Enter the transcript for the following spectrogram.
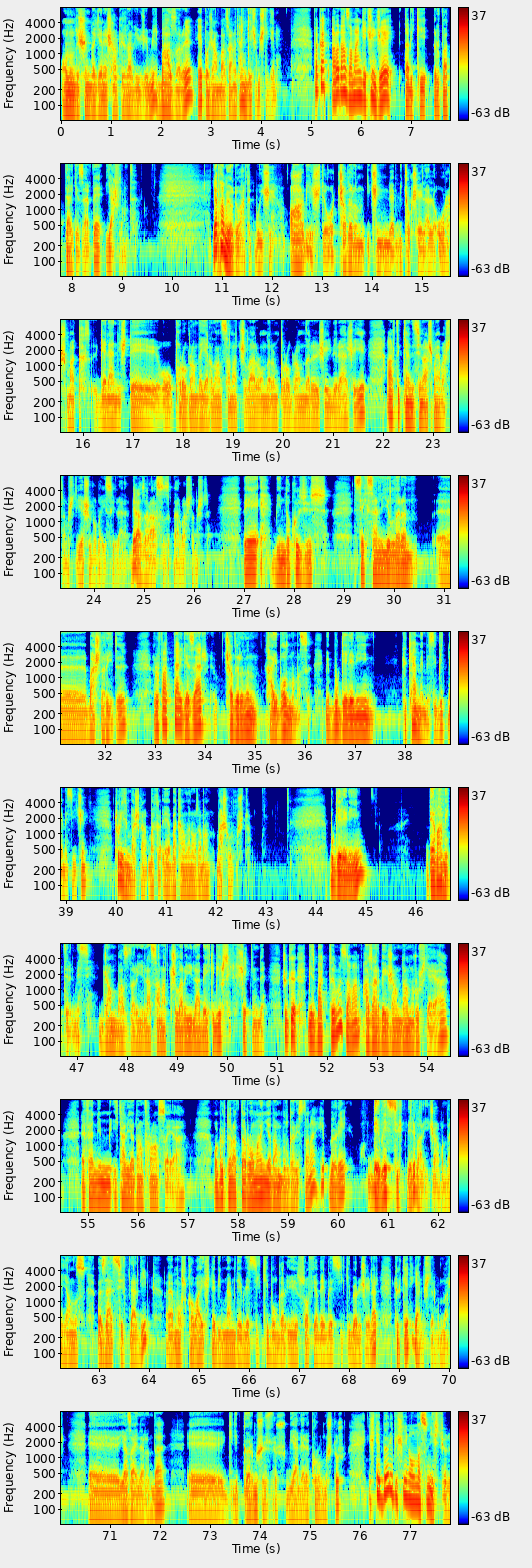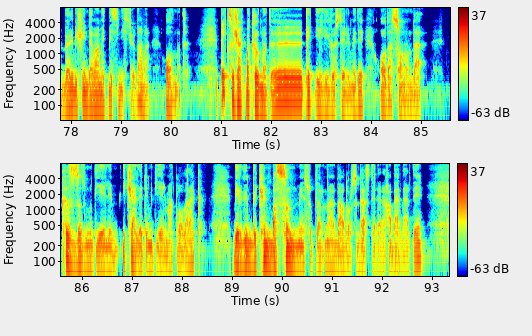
onun dışında gene şarkıcılar diyeceğimiz bazıları hep hocam bazaneden geçmişti gene. Fakat aradan zaman geçince tabii ki Rıfat Terkezer de yaşlandı. Yapamıyordu artık bu işi. Ağır bir işti o çadırın içinde birçok şeylerle uğraşmak. Gelen işte o programda yer alan sanatçılar, onların programları, şeyleri, her şeyi artık kendisini aşmaya başlamıştı yaşı dolayısıyla. Biraz da rahatsızlıklar başlamıştı. Ve 1980'li yılların e, başlarıydı. Rıfat Tergezer çadırının kaybolmaması ve bu geleneğin tükenmemesi, bitmemesi için Turizm Başkan, Bak e, Bakanlığı'na o zaman başvurmuştu. Bu geleneğin devam ettirilmesi. Cambazlarıyla, sanatçılarıyla belki bir sirk şeklinde. Çünkü biz baktığımız zaman Azerbaycan'dan Rusya'ya, efendim İtalya'dan Fransa'ya, o bir tarafta Romanya'dan Bulgaristan'a hep böyle devlet sirkleri var icabında. Yalnız özel sirkler değil. E, Moskova işte bilmem devlet sirki, Bulgar, e, Sofya devlet sirki böyle şeyler. Türkiye'de gelmiştir bunlar. E, yaz aylarında e, gidip görmüşüzdür. Bir yerlere kurulmuştur. İşte böyle bir şeyin olmasını istiyordu. Böyle bir şeyin devam etmesini istiyordu ama olmadı. Pek sıcak bakılmadı, pek ilgi gösterilmedi. O da sonunda kızdı mı diyelim, içerledi mi diyelim haklı olarak bir gün bütün basın mensuplarına, daha doğrusu gazetelere haber verdi.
